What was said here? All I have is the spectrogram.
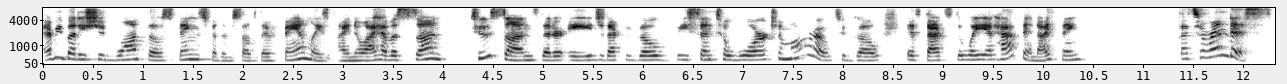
everybody should want those things for themselves their families i know i have a son two sons that are age that could go be sent to war tomorrow to go if that's the way it happened. I think that's horrendous.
